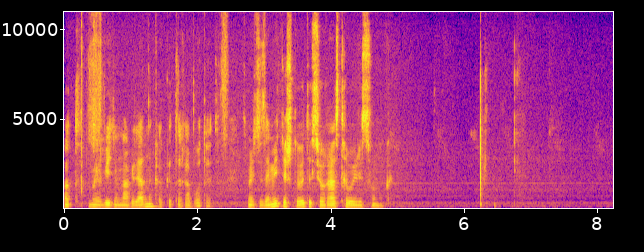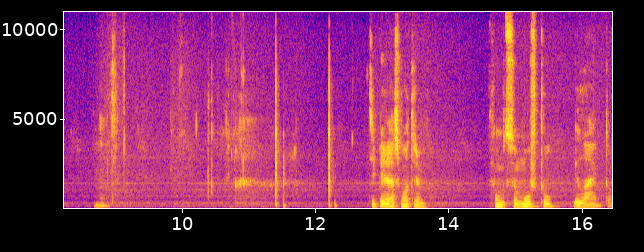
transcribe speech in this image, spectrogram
Вот мы видим наглядно, как это работает можете заметить, что это все растровый рисунок. Вот. Теперь рассмотрим функцию moveTo и lineTo.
